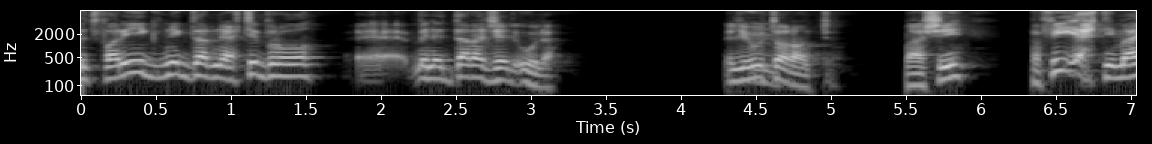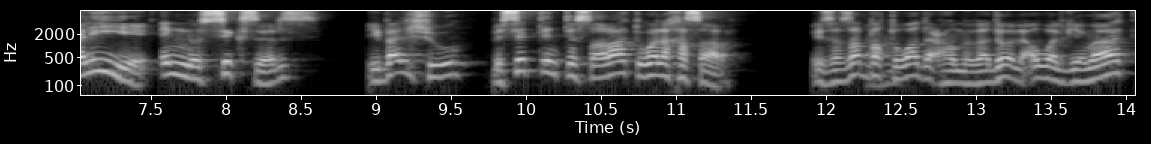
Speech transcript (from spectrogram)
ضد فريق بنقدر نعتبره آه، من الدرجة الأولى. اللي هو. تورونتو. ماشي؟ ففي احتمالية إنه السكسرز يبلشوا بست انتصارات ولا خسارة. إذا زبطوا أه. وضعهم بهدول اول جيمات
